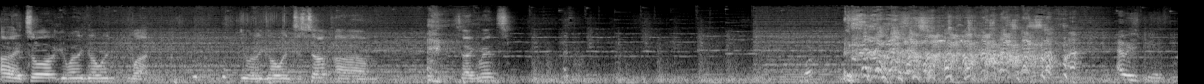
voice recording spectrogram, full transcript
All right, so you want to go in what? You want to go into some um, segments? That was beautiful.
